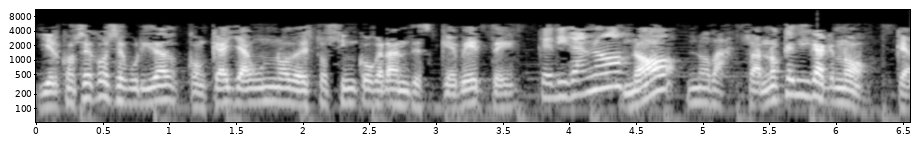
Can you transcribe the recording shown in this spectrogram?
Y el Consejo de Seguridad, con que haya uno de estos cinco grandes que vete, Que diga no, no, no va. o sea, no que diga que no, que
